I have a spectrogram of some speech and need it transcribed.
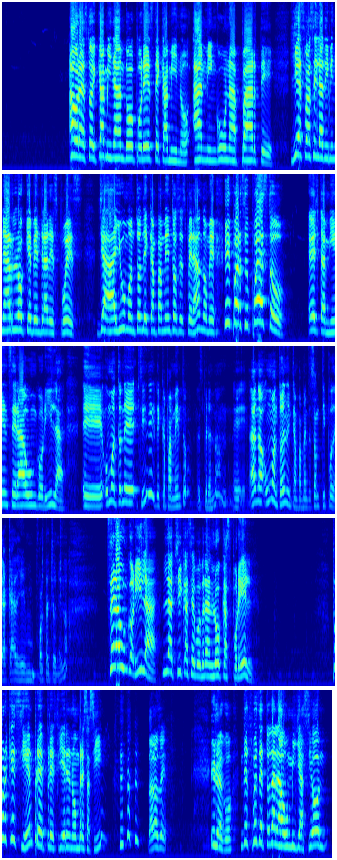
Ahora estoy caminando por este camino a ninguna parte. Y es fácil adivinar lo que vendrá después. Ya hay un montón de campamentos esperándome. Y por supuesto, él también será un gorila. Eh, un montón de... Sí, de, campamento. Esperando. Eh, ah, no, un montón de campamentos. Son tipo de acá, de fortachones, ¿no? Será un gorila. Las chicas se volverán locas por él. ¿Por qué siempre prefieren hombres así? no lo sé. Y luego, después de toda la humillación,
